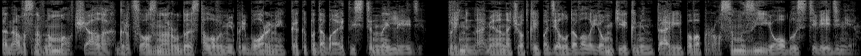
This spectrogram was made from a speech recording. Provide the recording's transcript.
Она в основном молчала, грациозно орудуя столовыми приборами, как и подобает истинной леди. Временами она четко и по делу давала емкие комментарии по вопросам из ее области ведения.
